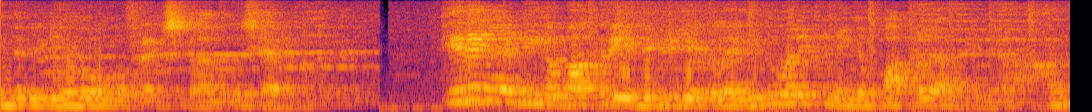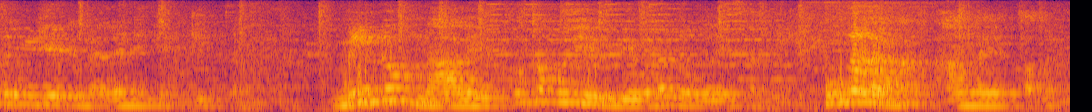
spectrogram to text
இந்த வீடியோவை உங்க ஃப்ரெண்ட்ஸ்க்கு எல்லாத்துக்கும் ஷேர் பண்ணுங்க. திரையில நீங்க பாக்குற இந்த வீடியோக்களை இதுவரைக்கும் நீங்க பார்க்கல அப்படின்னா அந்த வீடியோக்கு மேல நீங்க கிளிக் பண்ணுங்க. மீண்டும் நாளை புத்த புதிய வீடியோவில் உங்களை சந்திக்கிறேன். உங்களான ஆன்லைன் தமிழ்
